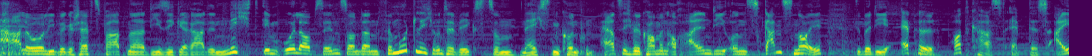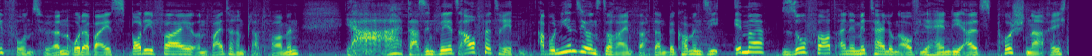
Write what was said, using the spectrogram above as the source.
Hallo, liebe Geschäftspartner, die Sie gerade nicht im Urlaub sind, sondern vermutlich unterwegs zum nächsten Kunden. Herzlich willkommen auch allen, die uns ganz neu über die Apple Podcast App des iPhones hören oder bei Spotify und weiteren Plattformen. Ja, da sind wir jetzt auch vertreten. Abonnieren Sie uns doch einfach, dann bekommen Sie immer sofort eine Mitteilung auf Ihr Handy als Push-Nachricht,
